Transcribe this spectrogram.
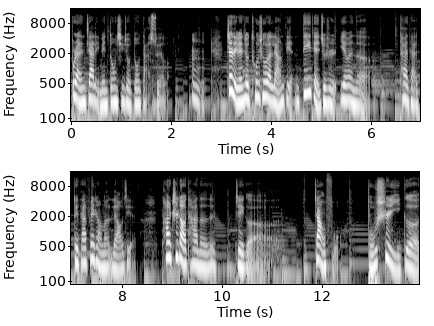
不然家里面东西就都打碎了。”嗯这里面就突出了两点，第一点就是叶问的太太对他非常的了解，她知道她的这个丈夫不是一个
